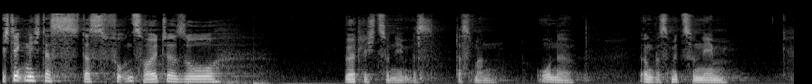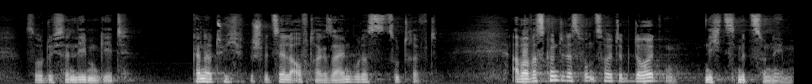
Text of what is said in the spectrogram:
Ich denke nicht, dass das für uns heute so wörtlich zu nehmen ist, dass man ohne irgendwas mitzunehmen so durch sein Leben geht. Kann natürlich spezielle Auftrag sein, wo das zutrifft. Aber was könnte das für uns heute bedeuten? nichts mitzunehmen.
